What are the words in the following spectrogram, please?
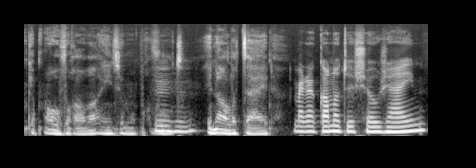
ik heb me overal wel eenzaam op gevoeld, Mhm. in alle tijden. Maar dan kan het dus zo zijn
